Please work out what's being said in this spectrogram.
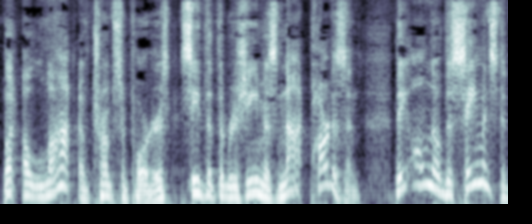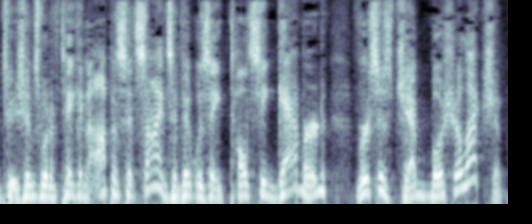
but a lot of Trump supporters see that the regime is not partisan. They all know the same institutions would have taken opposite sides if it was a Tulsi Gabbard versus Jeb Bush election.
